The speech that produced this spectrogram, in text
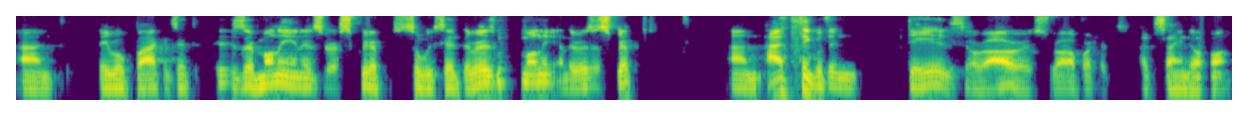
and they wrote back and said, Is there money and is there a script? So we said, There is money and there is a script. And I think within days or hours, Robert had, had signed on.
